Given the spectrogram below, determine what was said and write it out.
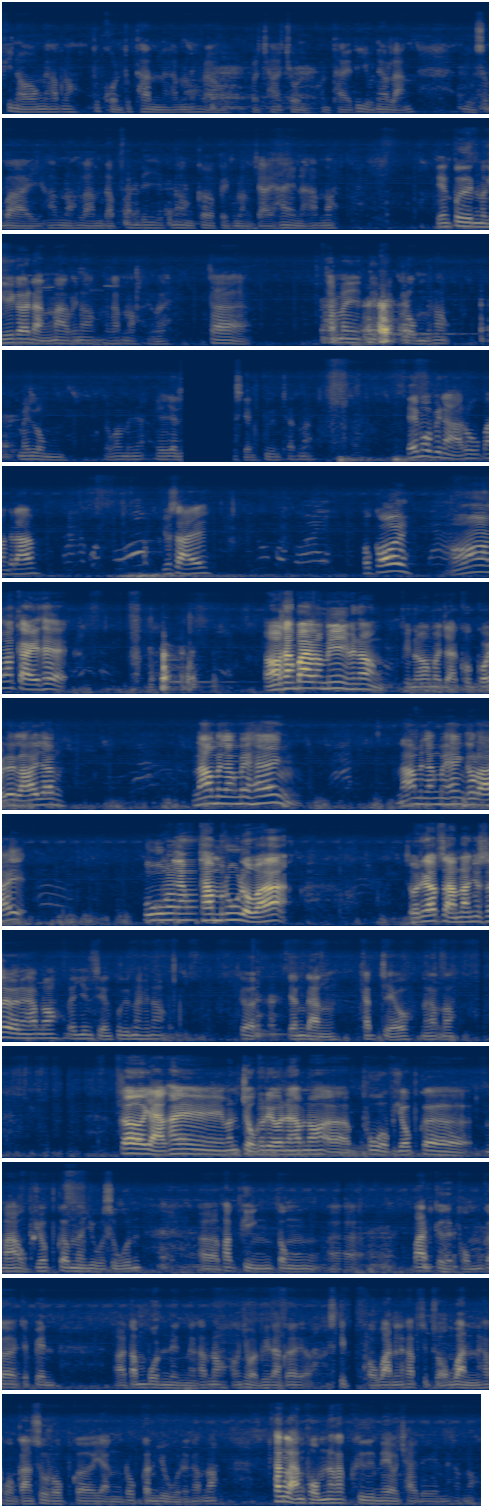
พี่น้องนะครับเนาะทุกคนทุกท่านนะครับเนาะเราประชาชนคนไทยที่อยู่แนวหลังอยู่สบายครับเนาะลำดับฟันดีพี่น้องก็เป็นกำลังใจให้นะครับเนาะเสียงปืนเมื่อกี้ก็ดังมากพี่น้องนะครับเนาะเห็นไหมถ้าถ้าไม่ติดลมพี่น้องไม่ลมหรือว่าไม่เนี้ยเฮ้ยเสียงปืนชัดมากเฮ้โมบินารูบางกระดามอยู่ใส่โกโกย อ๋อมาไก่แท้อ๋อทางบ้านมันมีพี่น้อง พี่น้องมาจากโคกโกยได้หลายยังน้ำมันยังไม่แห้ง น้ำมันยังไม่แห้งเท่าไหร่ปูมันยังทำรูเหรอวะสวัสดีครับสามล้านยูเซอร์นะครับเนาะได้ยินเสียงปืนไหมพี่น้องก็ยังดังชัดเจ๋วนะครับเนาะก็อยากให้มันจบเร็วๆนะครับเนาะผู้อพยพก็มาอพยพก็มาอยู่ศูนย์พักพิงตรง บ้านเกิดผมก็จะเป็นตำบลหนึ่งนะครับเนาะของจังหวัดบุรีรัมย์ก็สิบกว่าวันแล้วครับสิบสองวันนะครับของการสู้รบก็ยังรบกันอยู่นะครับเนาะข้างหลังผมนะครับคือแนวชายแดนนะครับเนาะ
